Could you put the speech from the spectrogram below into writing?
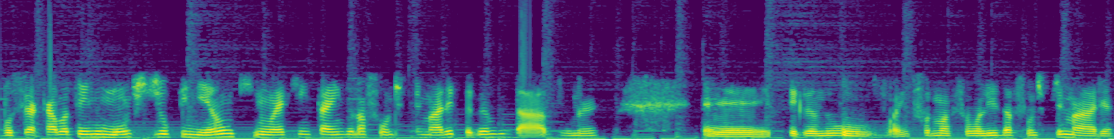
você acaba tendo um monte de opinião que não é quem está indo na fonte primária e pegando dados, né? É, pegando a informação ali da fonte primária.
